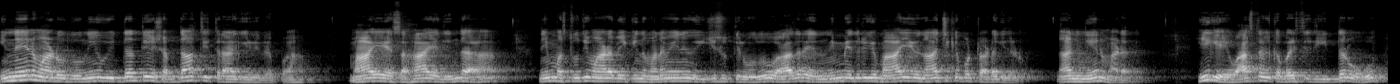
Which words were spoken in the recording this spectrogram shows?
ಇನ್ನೇನು ಮಾಡುವುದು? ನೀವು ಇದ್ದಂತೆಯೇ ಶಬ್ದಾತೀತರಾಗಿರಪ್ಪ ಮಾಯೆಯ ಸಹಾಯದಿಂದ ನಿಮ್ಮ ಸ್ತುತಿ ಮಾಡಬೇಕೆಂದು ಮನವೇನೂ ಇಚ್ಛಿಸುತ್ತಿರುವುದು, ಆದರೆ ನಿಮ್ಮೆದುರಿಗೆ ಮಾಯೆಯು ನಾಚಿಕೆ ಪಟ್ಟು ಅಡಗಿದಳು. ನಾನಿನ್ನೇನು ಮಾಡಲಿ? ಹೀಗೆ ವಾಸ್ತವಿಕ ಪರಿಸ್ಥಿತಿ ಇದ್ದರೂ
